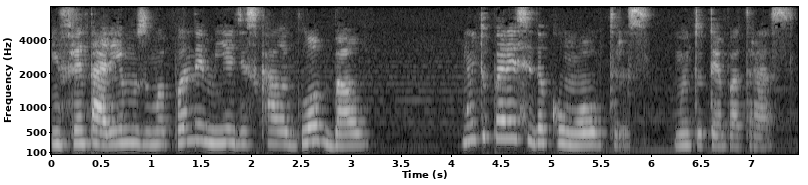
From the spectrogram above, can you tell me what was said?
enfrentaríamos uma pandemia de escala global, muito parecida com outras muito tempo atrás.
